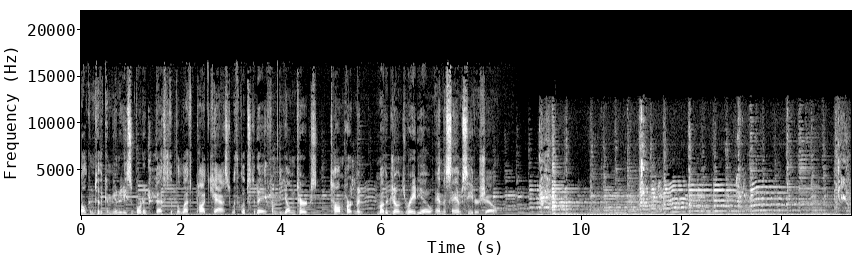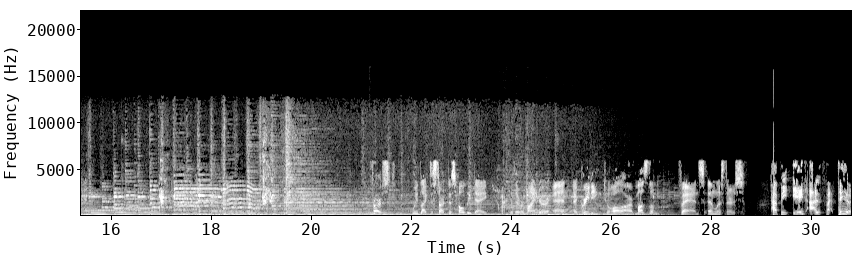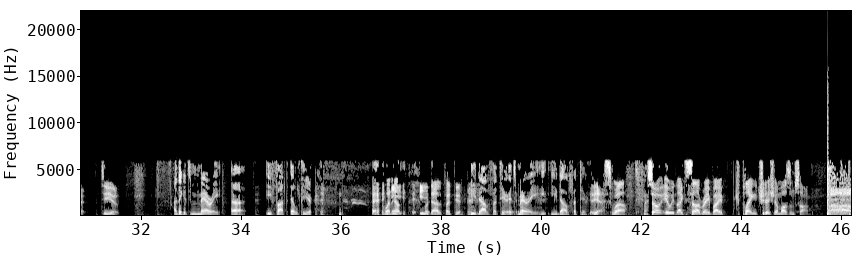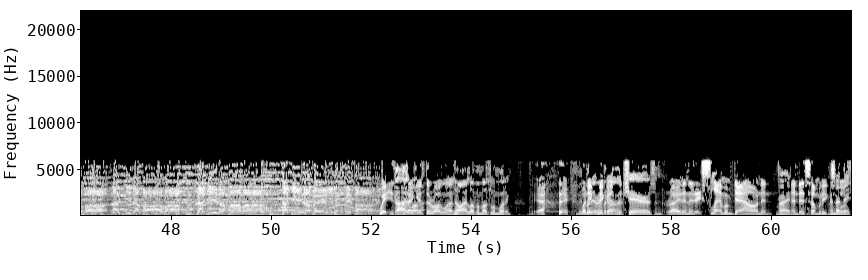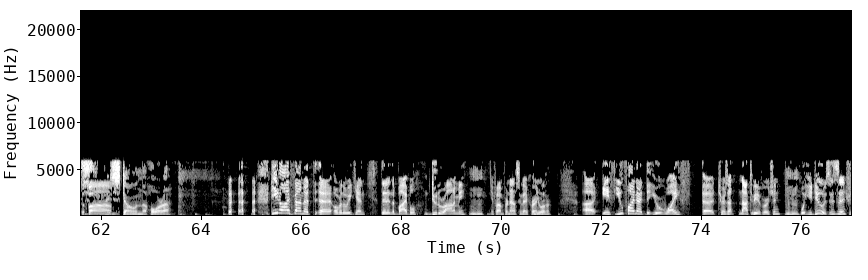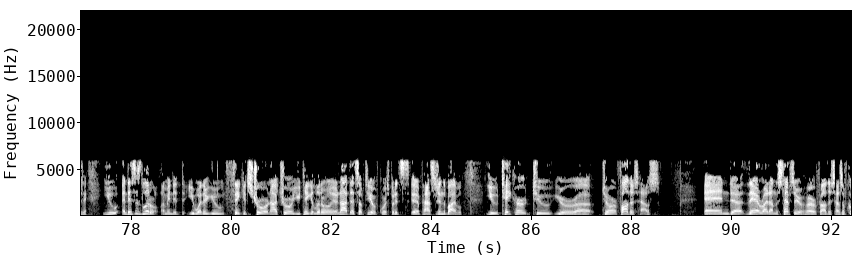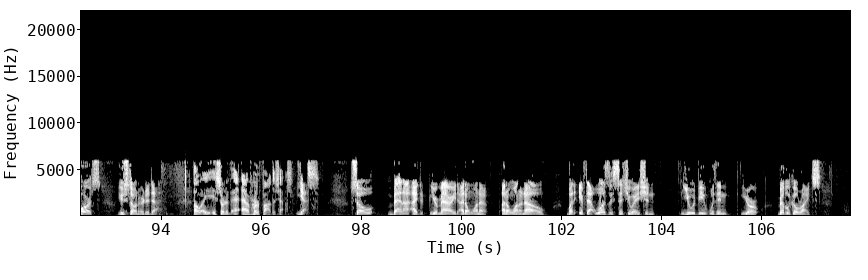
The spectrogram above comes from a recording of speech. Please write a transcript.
Welcome to the community supported Best of the Left podcast with clips today from The Young Turks, Thom Hartmann, Mother Jones Radio, and The Sam Seder Show. First, we'd like to start this holy day with a reminder and a greeting to all our Muslim fans and listeners. Happy Eid al Fatir to you. I think it's Mary uh, Ifat Eltir. What else? Eid al Fatir. Eid al Fatir. It's Mary E- Eid al Fatir. Yes, well, so eh, we'd like to celebrate by playing a traditional Muslim song. Wait, is, I did I lo- get the wrong one? No, I love a Muslim wedding. Yeah. They when they pick up on the, the chairs and right, and then they slam them down, and Right. and then somebody and then explodes they, the bomb. they stone the horror. Do you know I found out uh, over the weekend that in the Bible, Deuteronomy, if I'm pronouncing that correctly, You are. Uh, if you find out that your wife uh, turns out not to be a virgin, what you do is this is interesting. You and this is literal. I mean, it, you whether you think it's true or not true, or you take it literally or not, that's up to you, of course. But it's a passage in the Bible. You take her to your uh, to her father's house, and uh, there, right on the steps of her father's house, of course, you stone her to death. Oh, it's sort of at her father's house. Yes. So Ben, I, I- you're married. I don't want to. I don't want to know. But if that was the situation, you would be within your biblical rights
